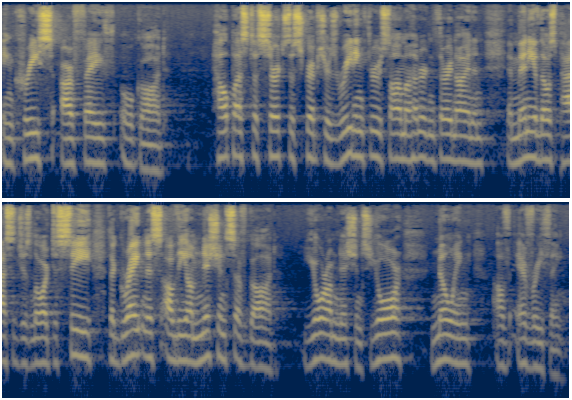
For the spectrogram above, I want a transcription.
Increase our faith, O God. Help us to search the scriptures, reading through Psalm 139 and, and many of those passages, Lord, to see the greatness of the omniscience of God, your omniscience, your knowing of everything.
